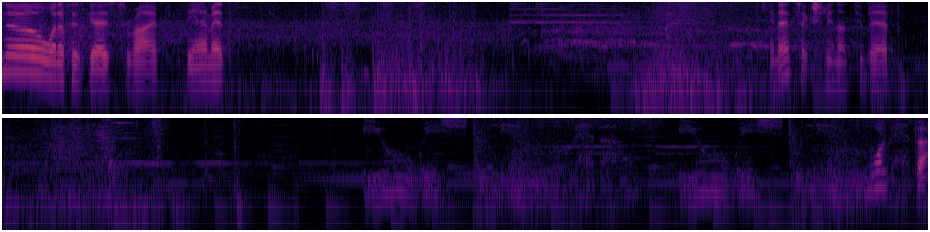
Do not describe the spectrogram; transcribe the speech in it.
No, one of his guys survived. Damn it. And that's actually not too bad. You wish to live forever. You wish to live What the?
